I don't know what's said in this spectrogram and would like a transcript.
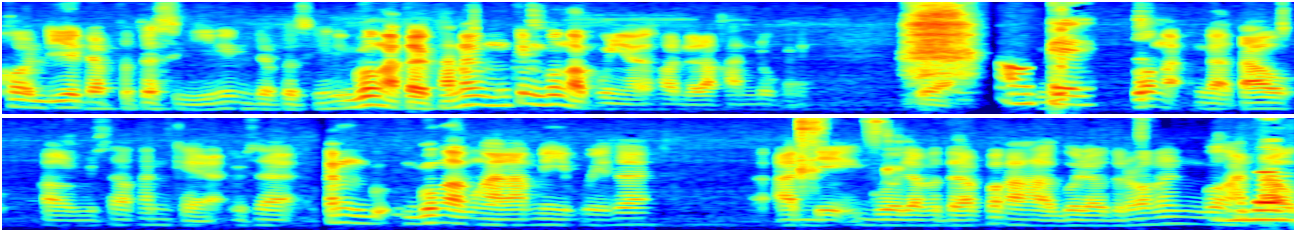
kok dia dapetnya segini dapat segini. Gue nggak tahu karena mungkin gue nggak punya saudara kandung ya. Kayak okay. gue nggak nggak tahu kalau misalkan kayak misal kan gue nggak mengalami misalnya adik gue dapat berapa kakak gue dapat berapa kan gue nggak tahu.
